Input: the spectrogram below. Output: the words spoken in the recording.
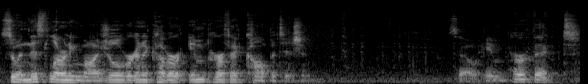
So in this learning module, we're going to cover imperfect competition. So imperfect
